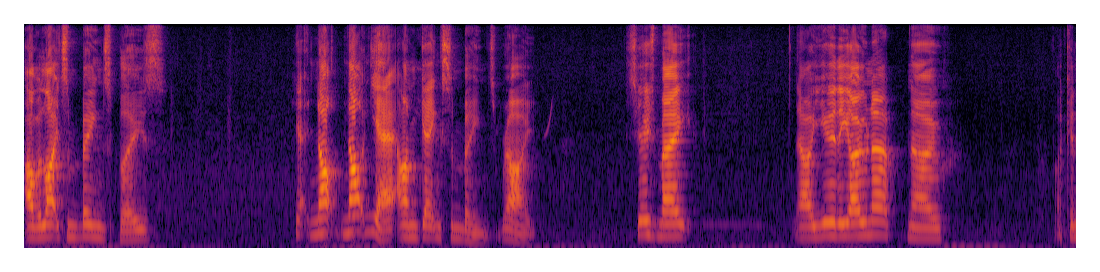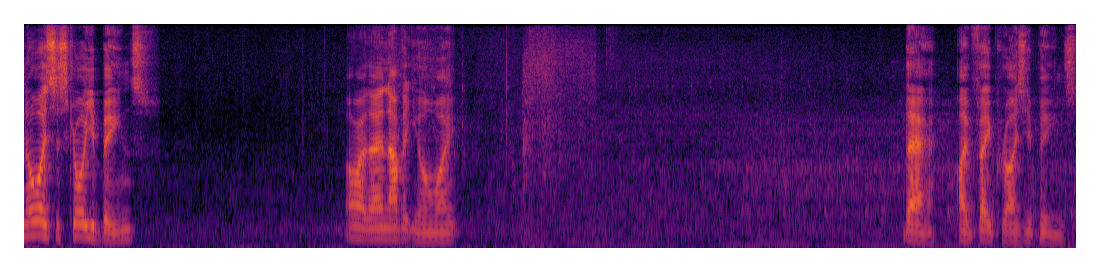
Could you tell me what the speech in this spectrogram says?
I would like some beans, please. Yeah, not not yet. I'm getting some beans. Right. Excuse me. Are you the owner? No. I can always destroy your beans. Alright then, have it your way. There, I've vaporised your beans.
